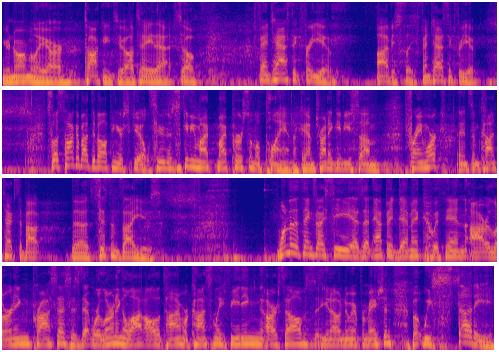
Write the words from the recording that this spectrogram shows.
you normally are talking to, I'll tell you that. So, fantastic for you, obviously. Fantastic for you. So let's talk about developing your skills. Here, just give you my, my personal plan, okay? I'm trying to give you some framework and some context about the systems I use. One of the things I see as an epidemic within our learning process is that we're learning a lot all the time. We're constantly feeding ourselves, you know, new information, but we study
